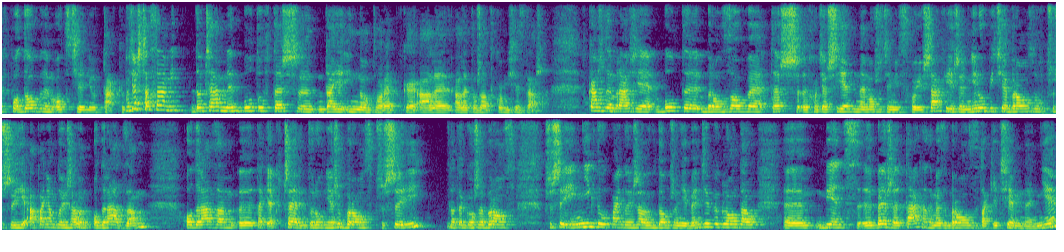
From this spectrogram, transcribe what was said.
w podobnym odcieniu tak. Chociaż czasami do czarnych butów też daję inną torebkę, ale, ale to rzadko mi się zdarza. W każdym razie buty brązowe też, chociaż jedne możecie mieć w swojej szafie. Jeżeli nie lubicie brązów przy szyi, a paniom dojrzałym odradzam, odradzam, y, tak jak czerń, to również brąz przy szyi. Dlatego, że brąz przy szyi nigdy u pań dojrzałych dobrze nie będzie wyglądał, y, więc beże tak, natomiast brązy takie ciemne nie.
